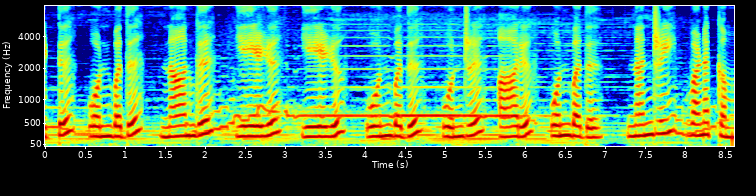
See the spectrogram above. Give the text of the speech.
எட்டு ஒன்பது நான்கு ஏழு ஏழு ஒன்பது ஒன்று ஆறு ஒன்பது. நன்றி வணக்கம்.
